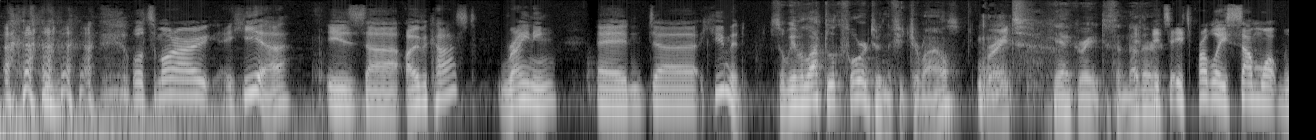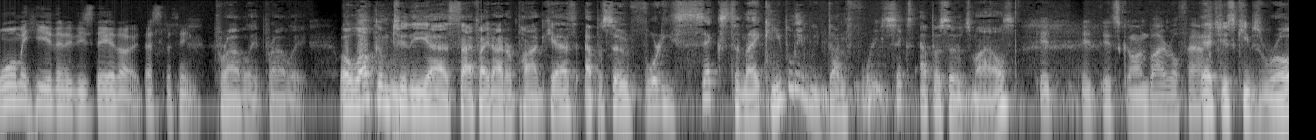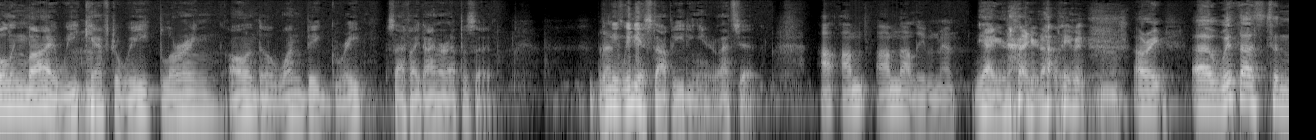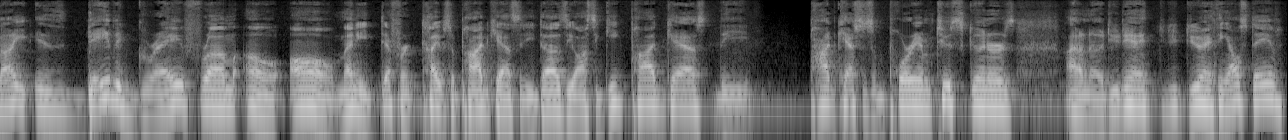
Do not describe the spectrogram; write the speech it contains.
well, tomorrow here is uh, overcast, raining, and uh, humid. So we have a lot to look forward to in the future, Miles. Great. Yeah, great. It's another. It's it's probably somewhat warmer here than it is there, though. That's the thing. Probably, probably. Well, welcome to the uh, Sci-Fi Diner podcast, episode forty-six tonight. Can you believe we've done forty-six episodes, Miles? It, it it's gone by real fast. It just keeps rolling by, week mm-hmm. after week, blurring all into one big, great Sci-Fi Diner episode. I mean, we need to stop eating here. That's it. I, I'm I'm not leaving, man. Yeah, you're not. You're not leaving. Mm. All right. Uh, with us tonight is David Gray from oh all many different types of podcasts that he does. The Aussie Geek podcast, the Podcasters Emporium, Two Schooners. I don't know. Do you do, any, do you do anything else, Dave?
